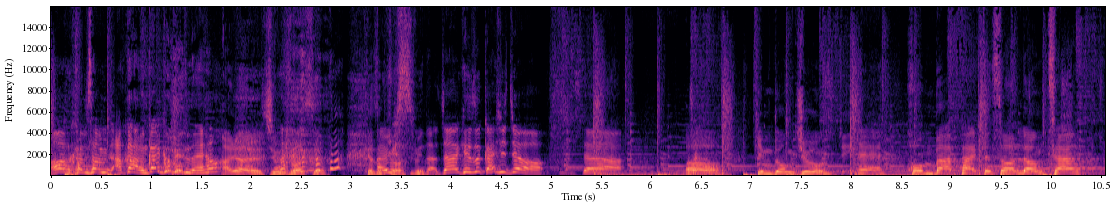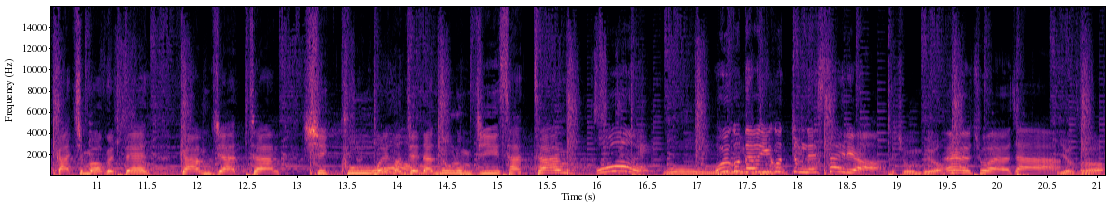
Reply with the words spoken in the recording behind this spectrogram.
아, 감사합니다. 아까 안 깔끔했나요? 아니요, 아니요. 지금 좋았어요. 계속 알겠습니다. 좋았어요. 자, 계속 가시죠. 자. 어, 김동준. 네. 혼밥할 땐 설렁탕. 같이 먹을 땐 감자탕 식후엔 언제나 누룽지 사탕 오! 오, 오 이거 나 이거 좀 내 스타일이야 네, 좋은데요? 네 좋아요 자 이어서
